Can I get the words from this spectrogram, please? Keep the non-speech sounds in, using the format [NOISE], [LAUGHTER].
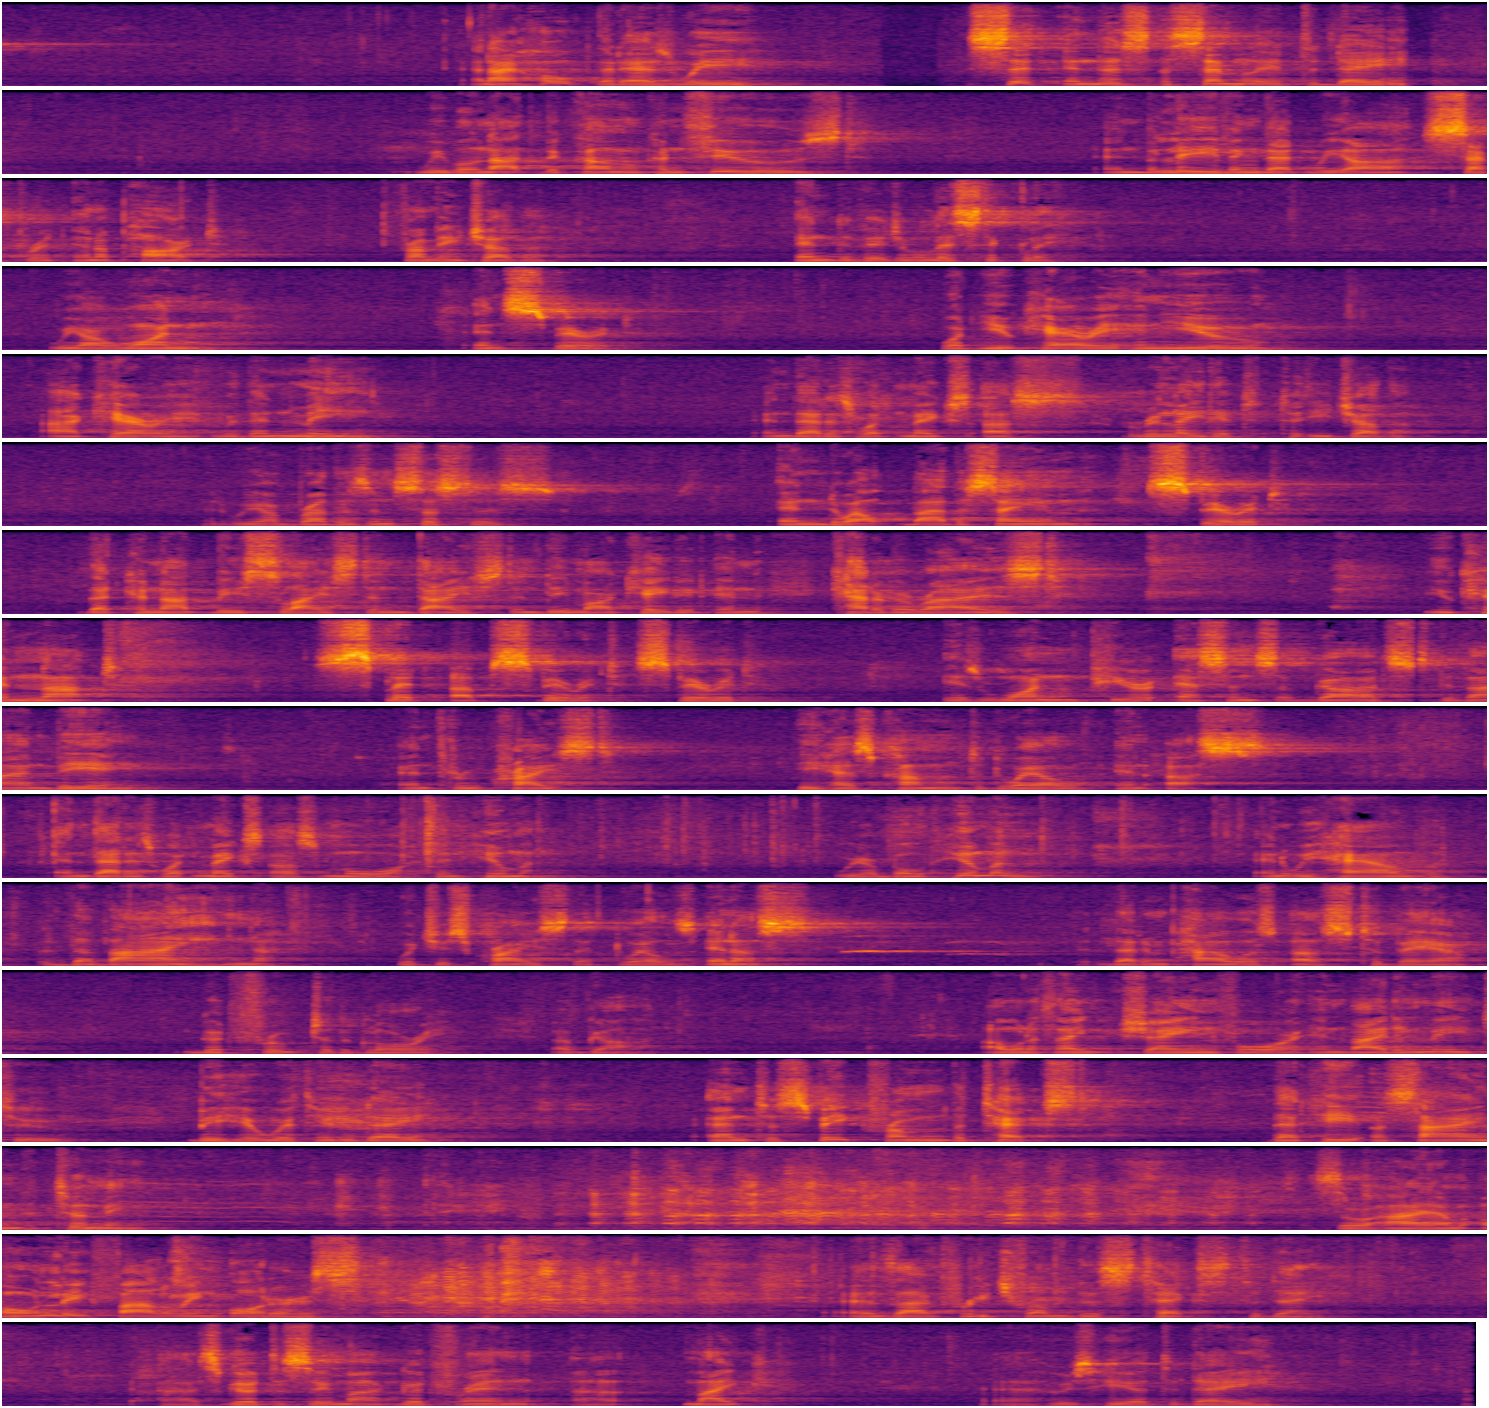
And I hope that as we sit in this assembly today, we will not become confused in believing that we are separate and apart from each other individualistically. We are one in spirit. What you carry in you I carry within me. And that is what makes us related to each other. That we are brothers and sisters indwelt by the same Spirit that cannot be sliced and diced and demarcated and categorized. You cannot split up spirit. Spirit is one pure essence of God's divine being. And through Christ, he has come to dwell in us. And that is what makes us more than human. We are both human and we have the vine, which is Christ, that dwells in us, that empowers us to bear good fruit to the glory of God. I want to thank Shane for inviting me to be here with you today and to speak from the text that he assigned to me. so I am only following orders [LAUGHS] as I preach from this text today. Uh, it's good to see my good friend uh, Mike uh, who's here today.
